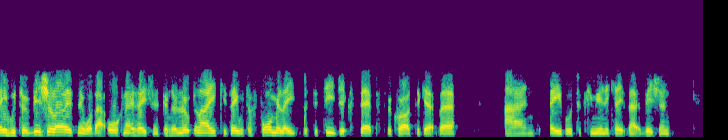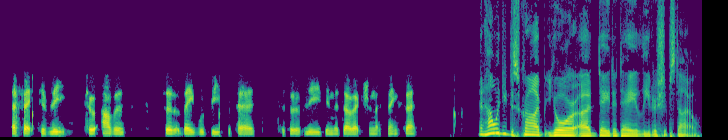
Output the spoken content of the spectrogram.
able to visualize you know, what that organization is going to look like, is able to formulate the strategic steps required to get there, and able to communicate that vision effectively to others so that they would be prepared to sort of lead in the direction that's being set. And how would you describe your day to day leadership style?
